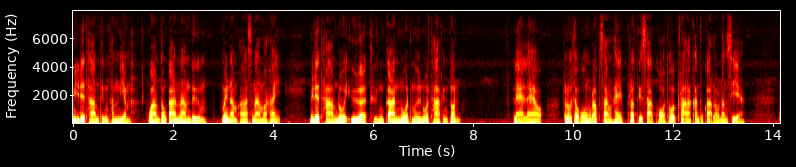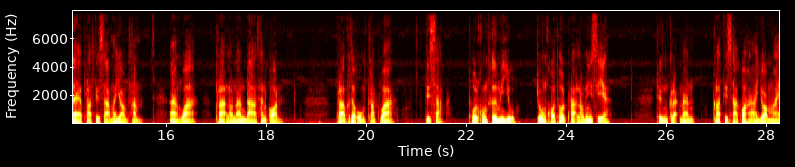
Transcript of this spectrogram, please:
มิได้ถามถึงธรรมเนียม ความต้องการน้ำดื่ม ไม่นำอาสนะมาให้ไม่ได้ถามโดยเอื้อถึงการนวดมือนวดเท้าเป็นต้น แลแล้ว พระพุทธองค์รับสั่งให้พระติสสะขอโทษพระอาคันตุกะเหล่านั้นเสีย แต่พระติสสะไม่ยอมทำอ้างว่าพระเหล่านั้นด่าท่านก่อน พระพุทธองค์ตรัสว่า ติสะโทษของเธอมีอยู่ จงขอโทษพระเหล่านี้เสีย ถึงกระนั้นพระติสสะก็หายอมไม่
